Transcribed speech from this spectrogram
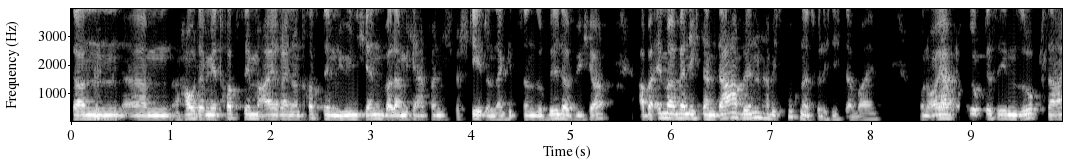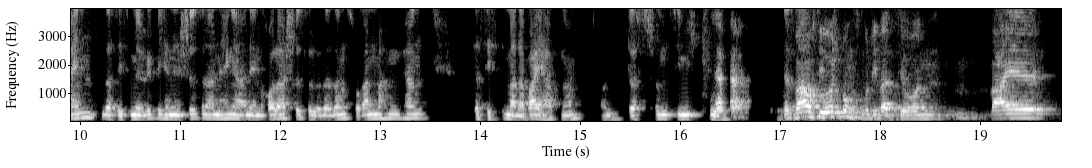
dann ähm, haut er mir trotzdem ein Ei rein und trotzdem ein Hühnchen, weil er mich einfach nicht versteht. Und da gibt es dann so Bilderbücher. Aber immer wenn ich dann da bin, habe ich das Buch natürlich nicht dabei. Und euer ja. Produkt ist eben so klein, dass ich es mir wirklich an den Schlüsselanhänger, an den Rollerschlüssel oder sonst woran machen kann, dass ich es immer dabei habe. Ne? Und das ist schon ziemlich cool. Ja, das war auch die Ursprungsmotivation, weil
